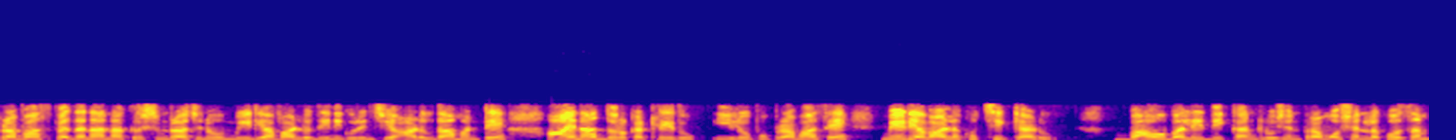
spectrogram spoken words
ప్రభాస్ పెద్దనాన్న కృష్ణరాజును మీడియా వాళ్ళు దీని గురించి అడుగుదామంటే ఆయన దొరకట్లేదు. ఈలోపు ప్రభాసే మీడియా వాళ్ళకు చిక్కాడు. బాహుబలి ది కన్క్లూజన్ ప్రమోషన్ల కోసం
